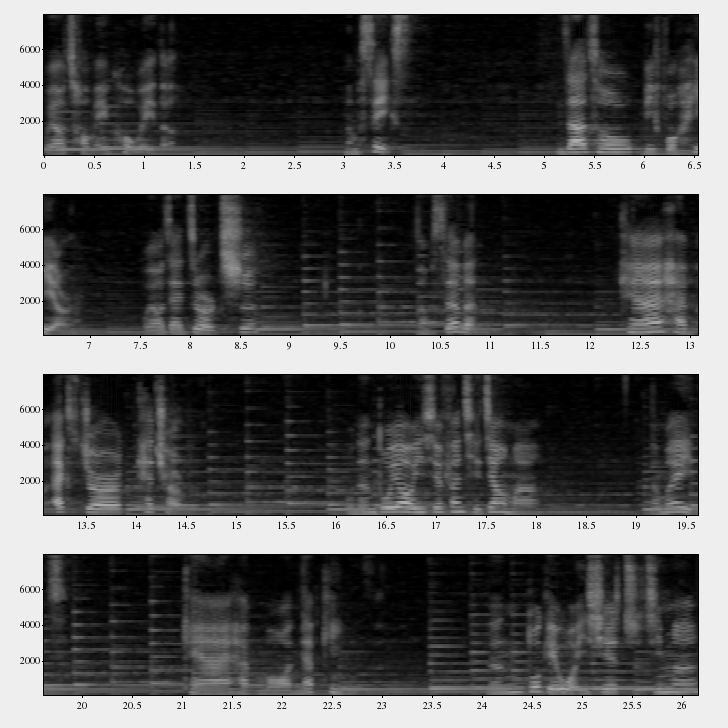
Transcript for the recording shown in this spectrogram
我要草莓口味的。Number six, that's all before here. 我要在这儿吃。Number seven, can I have extra ketchup? 我能多要一些番茄酱吗？Number eight, can I have more napkins? 能多给我一些纸巾吗？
